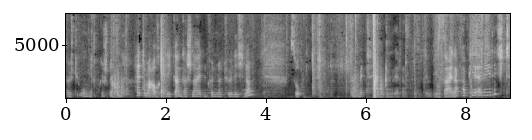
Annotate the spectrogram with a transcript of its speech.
Jetzt habe ich die oben abgeschnitten. Hätte man auch eleganter schneiden können natürlich. Ne? So, damit hätten wir das mit dem Designerpapier erledigt.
